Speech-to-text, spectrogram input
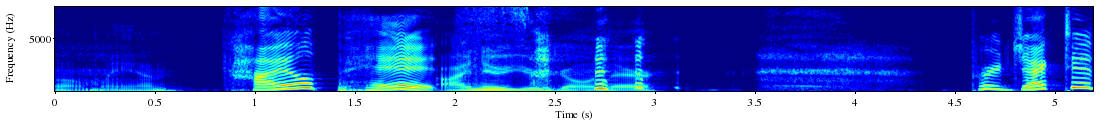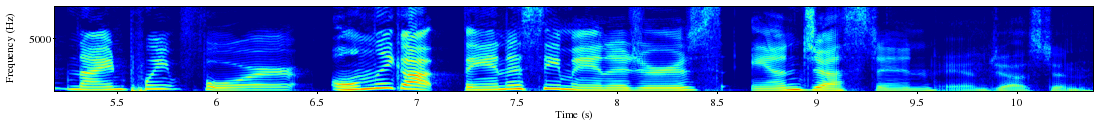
Oh man, Kyle Pitts. I knew you were going there. projected 9.4 only got fantasy managers and Justin And Justin.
